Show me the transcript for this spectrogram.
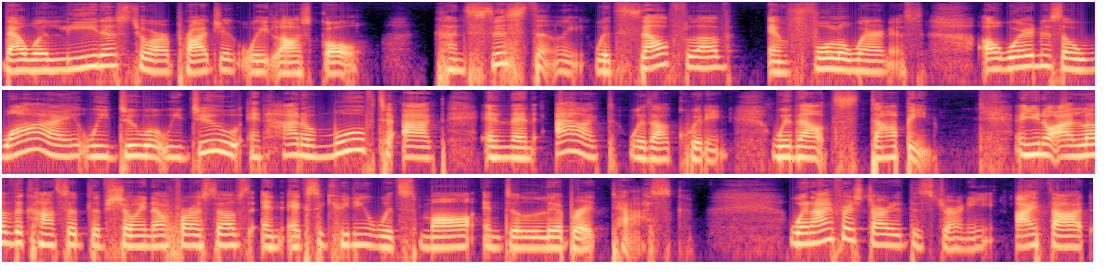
that will lead us to our project weight loss goal consistently with self love and full awareness. Awareness of why we do what we do and how to move to act and then act without quitting, without stopping. And you know, I love the concept of showing up for ourselves and executing with small and deliberate tasks. When I first started this journey, I thought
